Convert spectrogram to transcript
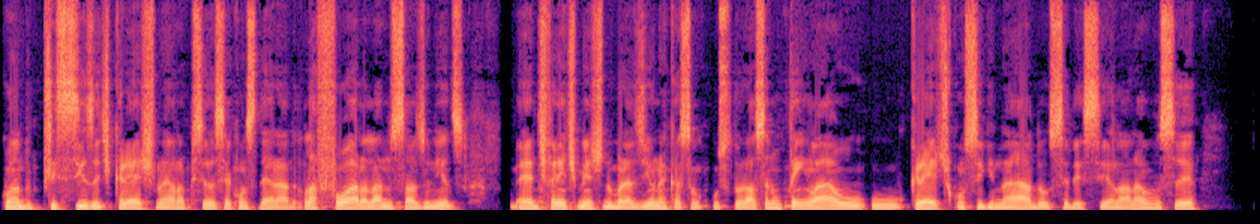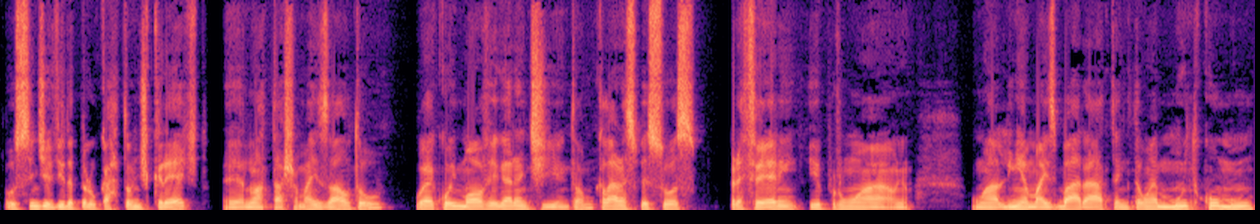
quando precisa de crédito, né, ela precisa ser considerada. Lá fora, lá nos Estados Unidos, é, diferentemente do Brasil, na né, questão cultural, você não tem lá o, o crédito consignado ou CDC, lá, lá você ou se endivida pelo cartão de crédito, é, numa taxa mais alta, ou, ou é com imóvel e garantia. Então, claro, as pessoas preferem ir por uma, uma linha mais barata, então é muito comum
